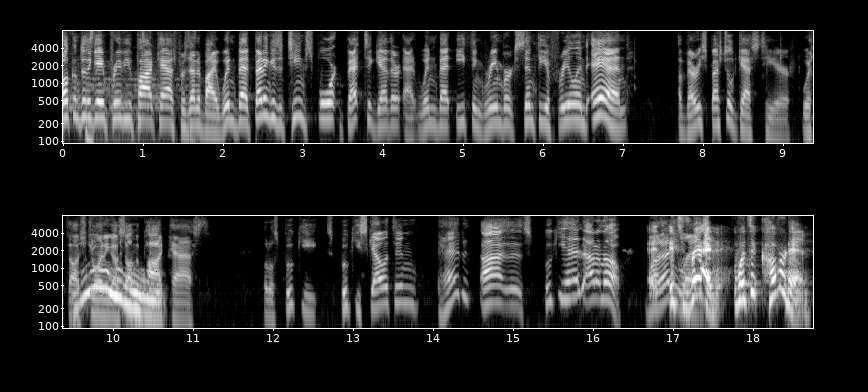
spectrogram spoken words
Welcome to the Game Preview Podcast presented by WynnBET. Betting is a team sport. Bet together at WynnBET. Ethan Greenberg, Cynthia Frelund, and a very special guest here with us Ooh. joining us on the podcast. Little spooky, spooky skeleton head? Uh, spooky head? I don't know. But anyway, it's red. What's it covered in?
